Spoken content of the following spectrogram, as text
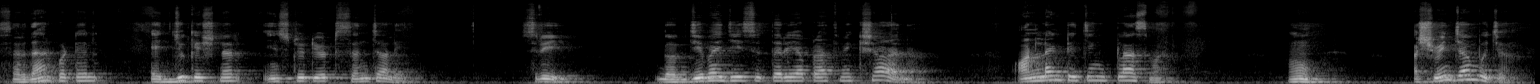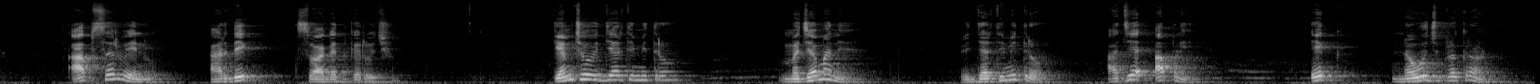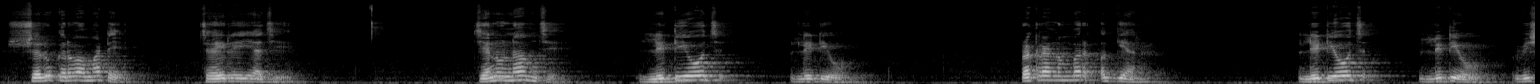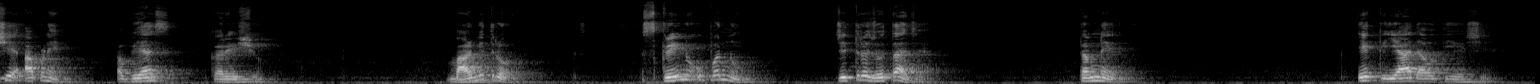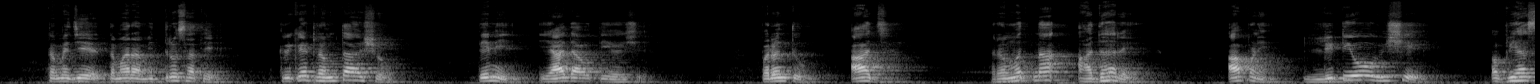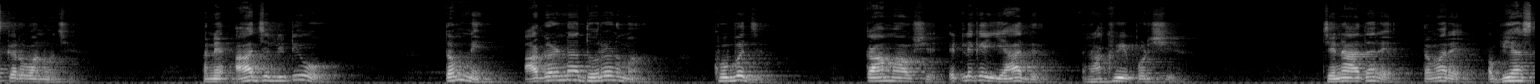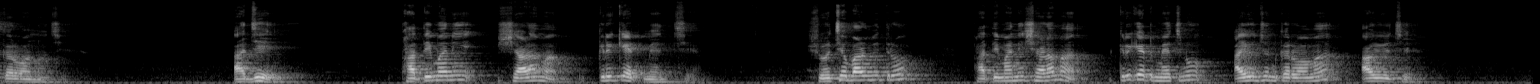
Sardar Patel educational institute સંચાલિત. શ્રી ગગજીભાઈજી સુતરિયા પ્રાથમિક શાળાના ઓનલાઈન ટીચિંગ ક્લાસમાં હું અશ્વિન જાંબુચા આપ સર્વેનું હાર્દિક સ્વાગત કરું છું. કેમ છો વિદ્યાર્થી મિત્રો? મજામાં ને? વિદ્યાર્થી મિત્રો, આજે આપણે એક નવું જ પ્રકરણ શરૂ કરવા માટે જઈ રહ્યા છીએ. જેનું નામ છે લીટીઓ જ લીટીઓ. પ્રકરણ નંબર અગિયાર. લીટીઓ જ લીટીઓ વિશે આપણે અભ્યાસ કરીશું. બાળમિત્રો, સ્ક્રીન ઉપરનું ચિત્ર જોતાં જ તમને એક યાદ આવતી હશે. તમે જે તમારા મિત્રો સાથે ક્રિકેટ રમતા હશો, તેની યાદ આવતી હશે. પરંતુ આજ રમતના આધારે આપણે લીટીઓ વિશે અભ્યાસ કરવાનો છે. અને આ જ લીટીઓ તમને આગળના ધોરણમાં ખૂબ જ કામ આવશે, એટલે કે યાદ રાખવી પડશે. જેના આધારે તમારે અભ્યાસ કરવાનો છે. આજે ફાતિમાની શાળામાં ક્રિકેટ મેચ છે. શું છે બાળમિત્રો? ફાતિમાની શાળામાં ક્રિકેટ મેચનું આયોજન કરવામાં આવ્યું છે.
